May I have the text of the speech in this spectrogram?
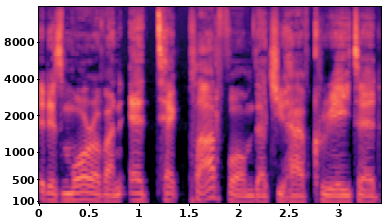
It is more of an ed tech platform that you have created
